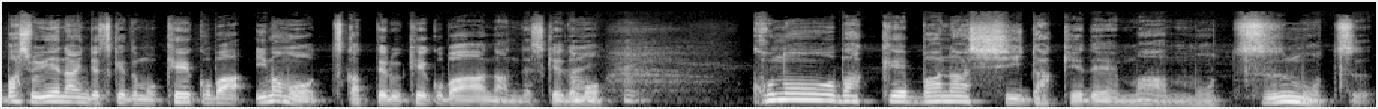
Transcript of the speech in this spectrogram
場所言えないんですけども、稽古場、今も使ってる稽古場なんですけれども、はいはいこの化け話だけで、まあ、もつもつ。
